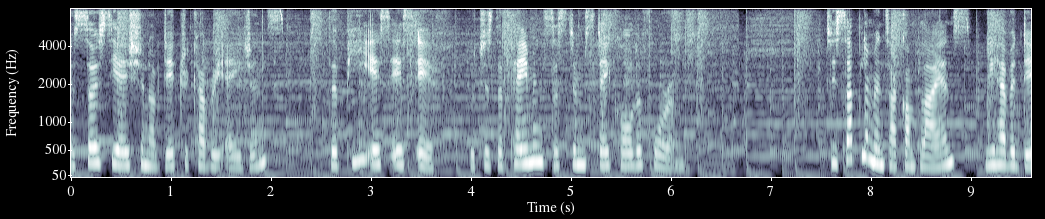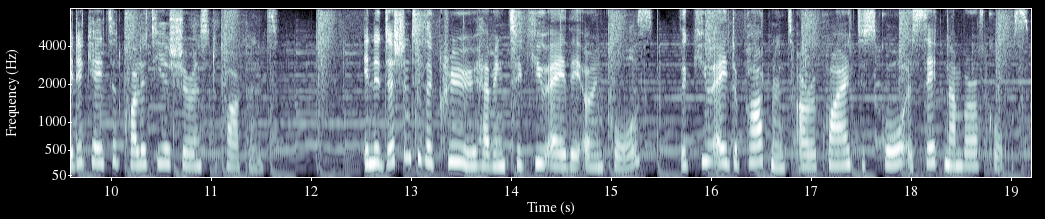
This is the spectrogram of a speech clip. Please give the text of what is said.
Association of Debt Recovery Agents, the PSSF, which is the Payment System Stakeholder Forum. To supplement our compliance, we have a dedicated quality assurance department. In addition to the crew having to QA their own calls, the QA department are required to score a set number of calls.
